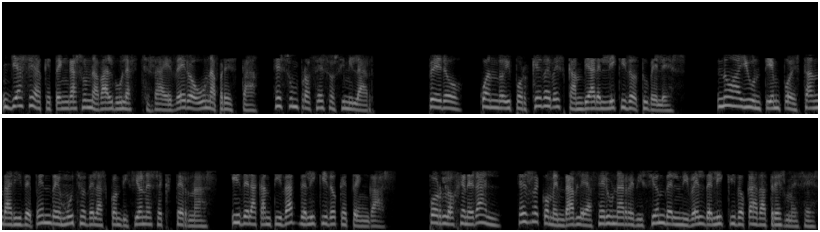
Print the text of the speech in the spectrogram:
Ya sea que tengas una válvula Schraeder o una Presta, es un proceso similar. Pero, ¿cuándo y por qué debes cambiar el líquido tubeles? No hay un tiempo estándar y depende mucho de las condiciones externas, y de la cantidad de líquido que tengas. Por lo general, es recomendable hacer una revisión del nivel de líquido cada tres meses.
